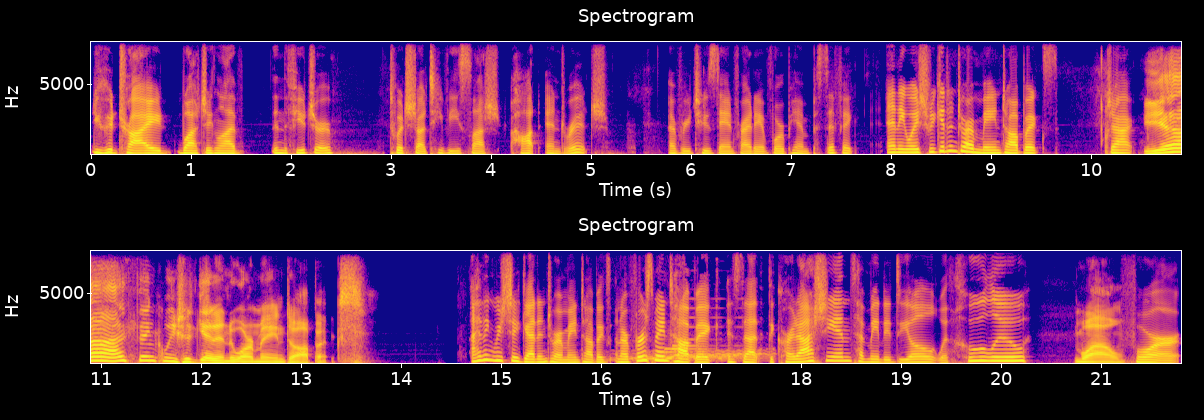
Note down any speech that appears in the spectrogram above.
you could try watching live in the future. Twitch.tv slash hot and rich every Tuesday and Friday at 4 p.m. Pacific. Anyway, should we get into our main topics, Jack? Yeah, I think we should get into our main topics. I think we should get into our main topics. And our first main topic is that the Kardashians have made a deal with Hulu Wow. for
